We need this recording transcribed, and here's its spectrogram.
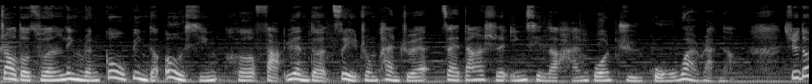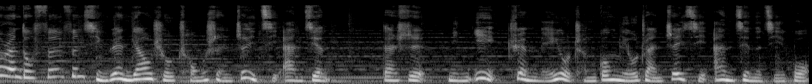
赵斗存令人诟病的恶行和法院的最终判决，在当时引起了韩国举国万然啊！许多人都纷纷请愿，要求重审这起案件，但是民意却没有成功扭转这起案件的结果。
